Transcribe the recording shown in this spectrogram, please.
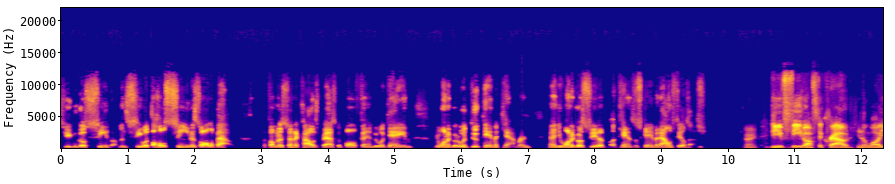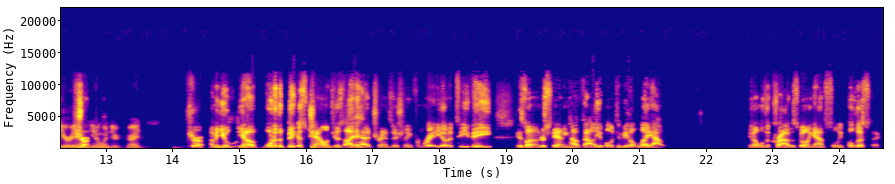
so you can go see them and see what the whole scene is all about. If I'm going to send a college basketball fan to a game, you want to go to a Duke game at Cameron and you want to go see a, a Kansas game at Allen Fieldhouse. All right. Do you feed off the crowd, you know, while you're in, sure. you know, when you're right? Sure. I mean, you you know, one of the biggest challenges I had transitioning from radio to TV is understanding how valuable it can be to lay out you know, when the crowd is going absolutely ballistic,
